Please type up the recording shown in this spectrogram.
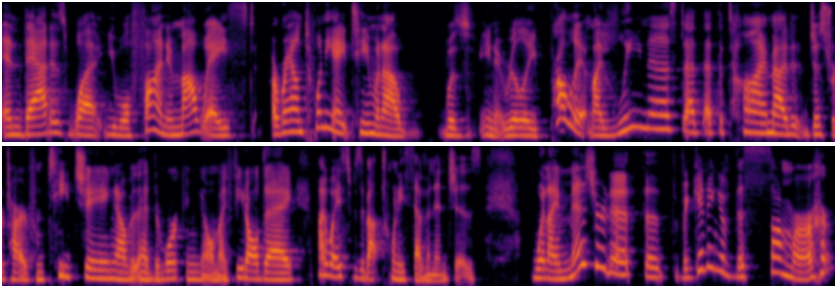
And that is what you will find in my waist around 2018 when I was, you know, really probably at my leanest at, at the time. I just retired from teaching. I had been working on my feet all day. My waist was about 27 inches. When I measured it the, the beginning of the summer,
